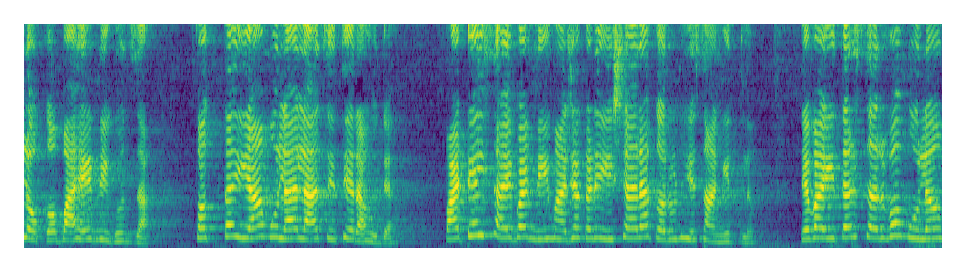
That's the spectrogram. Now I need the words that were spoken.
लोक बाहेर निघून जा. फक्त या मुलालाच इथे राहू द्या. पाटील साहेबांनी माझ्याकडे इशारा करून हे सांगितलं. तेव्हा इतर सर्व मुलं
